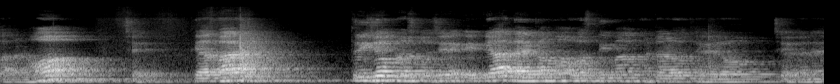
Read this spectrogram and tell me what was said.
કારણો ત્યારબાદ ત્રીજો પ્રશ્ન છે કે કયા દાયકામાં વસ્તીમાં ઘટાડો થયેલો છે અને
